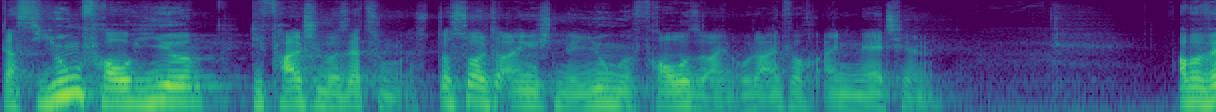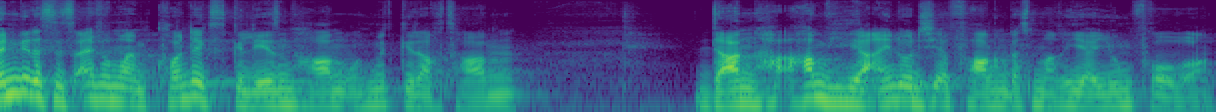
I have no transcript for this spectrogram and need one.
dass Jungfrau hier die falsche Übersetzung ist. Das sollte eigentlich eine junge Frau sein oder einfach ein Mädchen. Aber wenn wir das jetzt einfach mal im Kontext gelesen haben und mitgedacht haben, dann haben wir hier eindeutig erfahren, dass Maria Jungfrau war.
